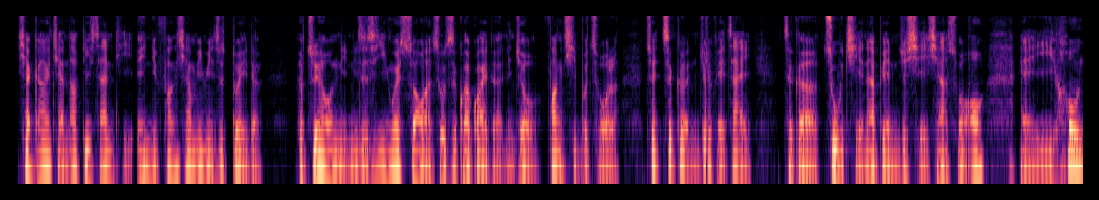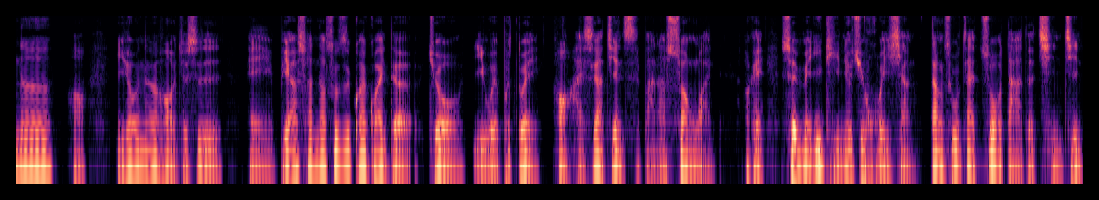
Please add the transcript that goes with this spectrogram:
像刚刚讲到第三题，诶，你方向明明是对的，可最后你你只是因为算完数字怪怪的，你就放弃不做了。所以这个你就可以在这个注解那边你就写一下说，哦，诶，以后呢，好，以后呢，哈，就是诶，不要算到数字怪怪的就以为不对，好，还是要坚持把它算完。OK，所以每一题你就去回想当初在作答的情境，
